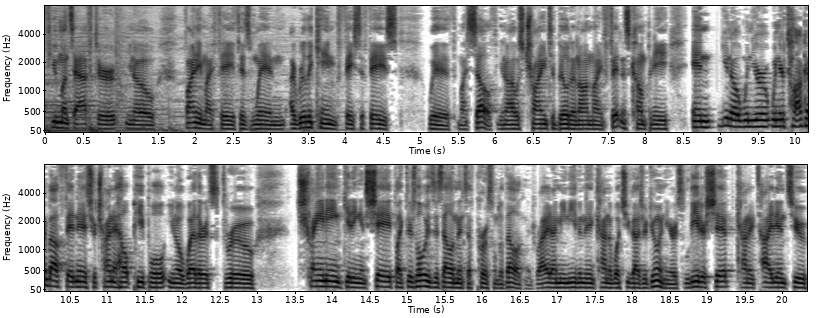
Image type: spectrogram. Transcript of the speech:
few months after, you know, finding my faith is when I really came face to face with myself. You know, I was trying to build an online fitness company and you know, when you're when you're talking about fitness, you're trying to help people, you know, whether it's through training, getting in shape, like there's always this element of personal development, right? I mean, even in kind of what you guys are doing here, it's leadership kind of tied into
